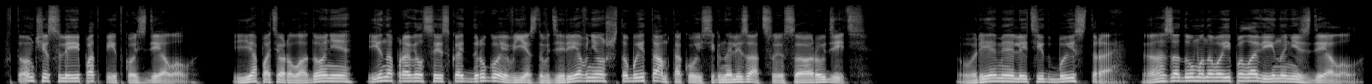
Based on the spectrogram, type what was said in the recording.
в том числе и подпитку сделал». Я потер ладони и направился искать другой въезд в деревню, чтобы и там такую сигнализацию соорудить. Время летит быстро, а задуманного и половины не сделал.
